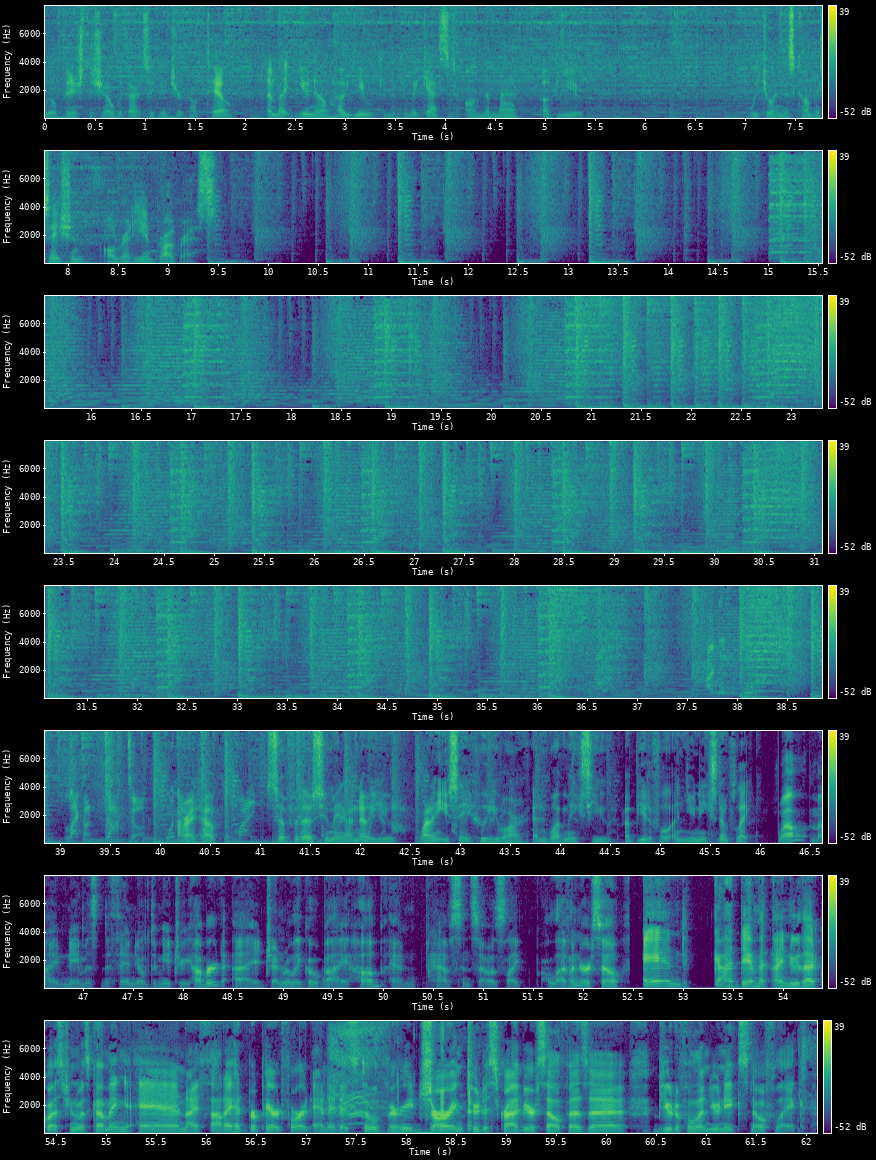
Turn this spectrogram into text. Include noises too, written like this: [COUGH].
We'll finish the show with our signature cocktail and let you know how you can become a guest on the Math of You. We join this conversation already in progress. All right, Hub. So, for those who may not know you, why don't you say who you are and what makes you a beautiful and unique snowflake? Well, my name is Nathaniel Dimitri Hubbard. I generally go by Hub and have since I was like 11 or so. And God damn it, I knew that question was coming and I thought I had prepared for it, and it is still very jarring to describe yourself as a beautiful and unique snowflake.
